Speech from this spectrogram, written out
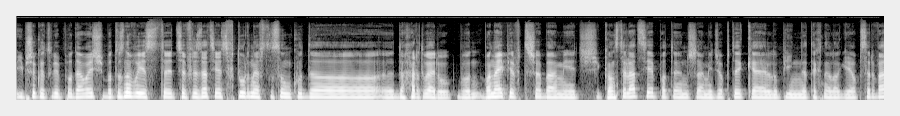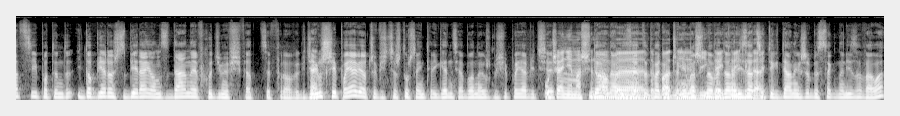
i przykład, który podałeś, bo to znowu jest, e, cyfryzacja jest wtórna w stosunku do, e, do hardware'u, bo, bo najpierw trzeba mieć konstelację, potem trzeba mieć optykę lub inne technologie obserwacji, potem do, i dopiero zbierając dane wchodzimy w świat cyfrowy, gdzie tak. już się pojawia oczywiście sztuczna inteligencja, bo ona już musi pojawić się uczenie maszynowe, do analizy, dokładnie, uczenie maszynowe do analizacji tak tych danych, żeby sygnalizowała,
